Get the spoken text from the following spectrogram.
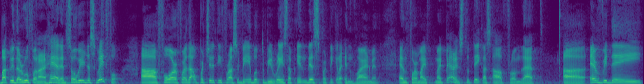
but with a roof on our head. And so we're just grateful uh, for, for the opportunity for us to be able to be raised up in this particular environment and for my, my parents to take us out from that uh, everyday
